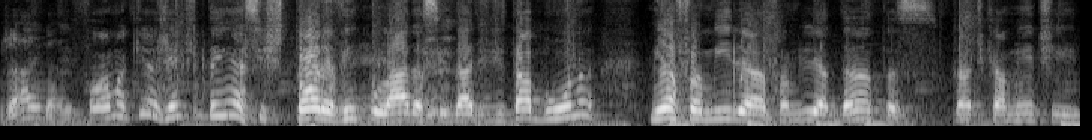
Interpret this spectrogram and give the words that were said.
Já, já. De forma que a gente tem essa história vinculada à cidade de Itabuna. Minha família, a família Dantas, praticamente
